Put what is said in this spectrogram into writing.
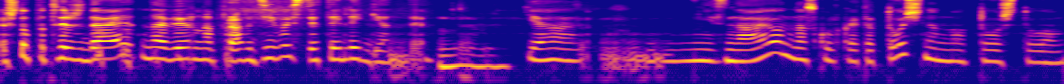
что подтверждает, наверное, правдивость этой легенды. Да. Я не знаю, насколько это точно, но то, что,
